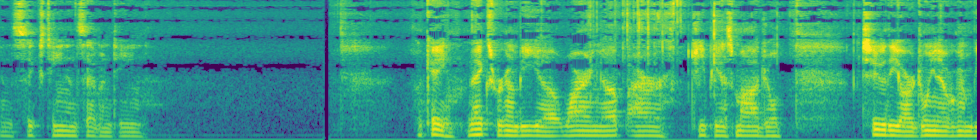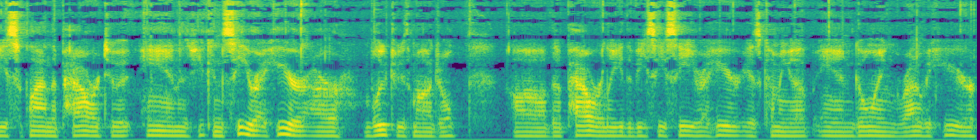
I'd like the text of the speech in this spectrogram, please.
and 16 and 17. Okay, next we're going to be uh, wiring up our GPS module to the Arduino. We're going to be supplying the power to it, and as you can see right here, our Bluetooth module, uh, the power lead, the VCC right here, is coming up and going right over here.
